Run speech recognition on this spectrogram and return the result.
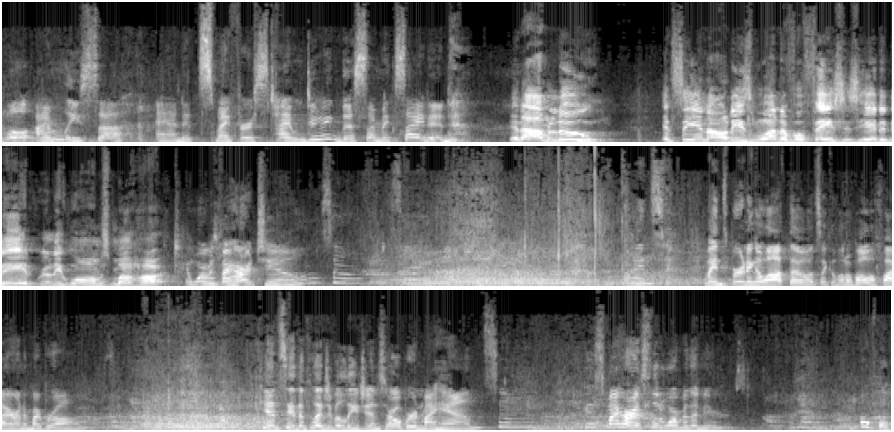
Well, I'm Lisa, and it's my first time doing this. I'm excited. And I'm Lou. And seeing all these wonderful faces here today, it really warms my heart. It warms my heart too. So, mine's burning a lot though. It's like a little ball of fire under my bra. Can't say the Pledge of Allegiance or I'll burn my hands. So I guess my heart's a little warmer than yours. Oh, well,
